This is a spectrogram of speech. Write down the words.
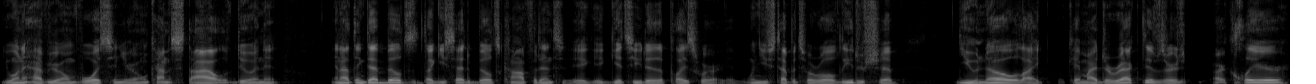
You want to have your own voice and your own kind of style of doing it. And I think that builds, like you said, it builds confidence. It, it gets you to the place where when you step into a role of leadership, you know, like, okay, my directives are are clear.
